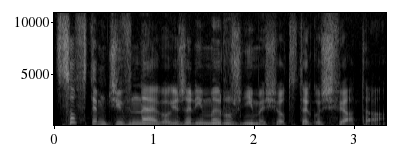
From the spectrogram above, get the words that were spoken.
co w tym dziwnego, jeżeli my różnimy się od tego świata?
